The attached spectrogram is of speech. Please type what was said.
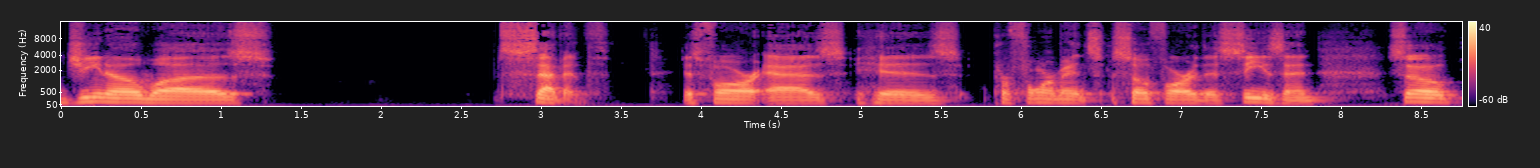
Geno was seventh as far as his performance so far this season. So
